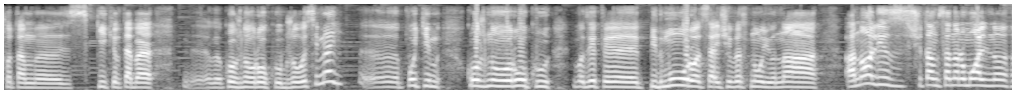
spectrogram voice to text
що там, е, скільки в тебе е, кожного року бджолосімей, е, потім кожного року возити під мороця чи весною на аналіз, що там все нормально.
